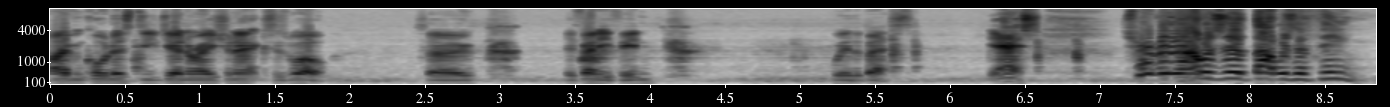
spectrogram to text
I even called us D-Generation X as well. So, Yeah. if anything, Yeah. we're the best. Yes. Do you remember that was a that was a thing?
